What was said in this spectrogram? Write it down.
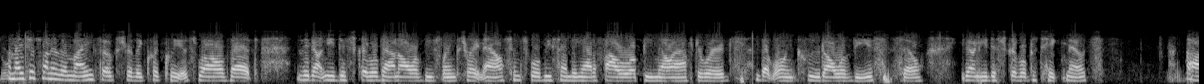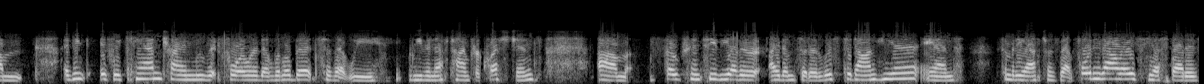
and I just want to remind folks really quickly as well that they don't need to scribble down all of these links right now since we'll be sending out a follow-up email afterwards that will include all of these. So you don't need to scribble to take notes. Um, I think if we can try and move it forward a little bit so that we leave enough time for questions, um, folks can see the other items that are listed on here. And somebody asked, was that $40? Yes, that is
